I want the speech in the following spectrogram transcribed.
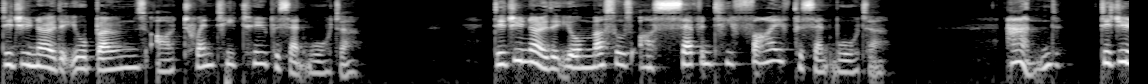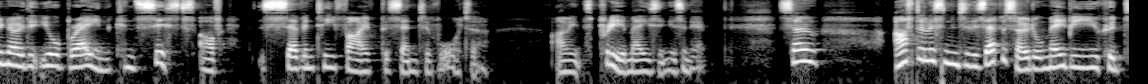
Did you know that your bones are 22% water? Did you know that your muscles are 75% water? And did you know that your brain consists of 75% of water? I mean, it's pretty amazing, isn't it? So, after listening to this episode, or maybe you could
